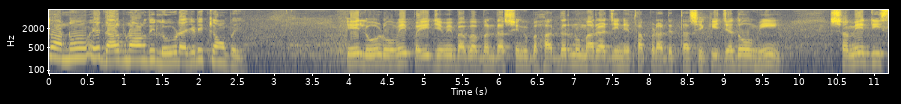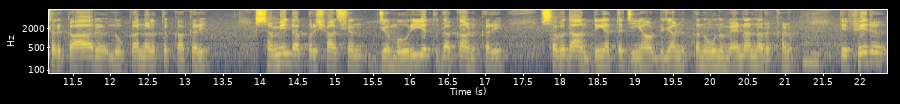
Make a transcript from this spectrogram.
ਤੁਹਾਨੂੰ ਇਹ ਦਲ ਬਣਾਉਣ ਦੀ ਲੋੜ ਹੈ ਜਿਹੜੀ ਕਿਉਂ ਪਈ? ਇਹ ਲੋੜ ਉਵੇਂ ਪਈ ਜਿਵੇਂ ਬਾਬਾ ਬੰਦਾ ਸਿੰਘ ਬਹਾਦਰ ਨੂੰ ਮਹਾਰਾਜ ਜੀ ਨੇ ਥਾਪੜਾ ਦਿੱਤਾ ਸੀ ਕਿ ਜਦੋਂ ਵੀ ਸਮੇਂ ਦੀ ਸਰਕਾਰ ਲੋਕਾਂ ਨਾਲ ਧੱਕਾ ਕਰੇ ਸਮੇਂ ਦਾ ਪ੍ਰਸ਼ਾਸਨ ਜਮਹੂਰੀਅਤ ਦਾ ਘਾਣ ਕਰੇ, ਸੰਵਿਧਾਨ ਦੀਆਂ ਧੱਜੀਆਂ ਉੱਡ ਜਾਣ, ਕਾਨੂੰਨ ਮਹਿਨਾ ਨਾ ਰੱਖਣ ਤੇ ਫਿਰ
